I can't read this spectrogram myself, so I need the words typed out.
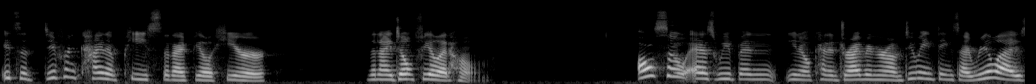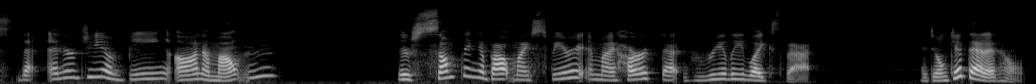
it's a different kind of peace that I feel here than I don't feel at home. Also, as we've been, you know, kind of driving around doing things, I realize the energy of being on a mountain there's something about my spirit and my heart that really likes that. I don't get that at home.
